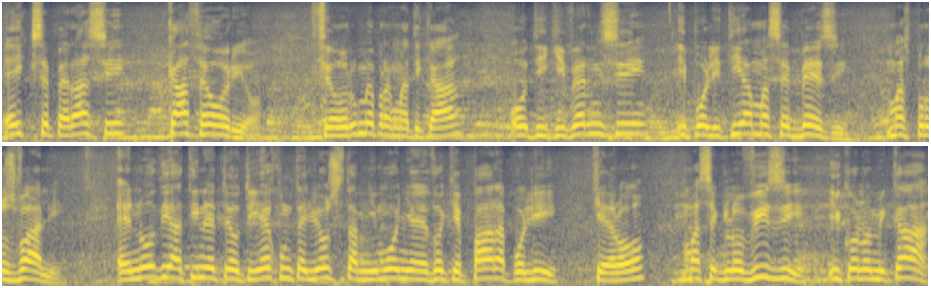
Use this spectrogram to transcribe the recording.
έχει ξεπεράσει κάθε όριο. Θεωρούμε πραγματικά ότι η κυβέρνηση, η πολιτεία μας εμπέζει, μας προσβάλλει. Ενώ διατείνεται ότι έχουν τελειώσει τα μνημόνια εδώ και πάρα πολύ καιρό, μας εγκλωβίζει οικονομικά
